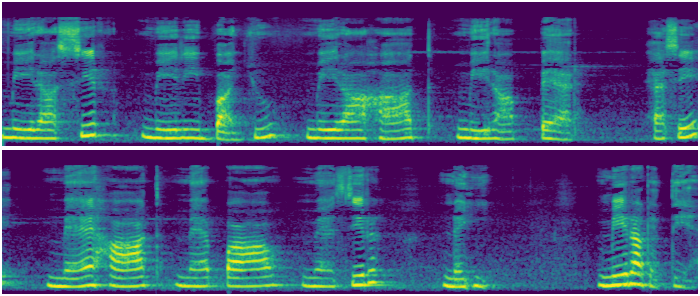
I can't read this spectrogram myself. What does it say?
मेरा सिर, मेरी बाजू, मेरा हाथ, मेरा पैर। ऐसे मैं हाथ, मैं पाँव, मैं सिर नहीं। मेरा कहते हैं।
